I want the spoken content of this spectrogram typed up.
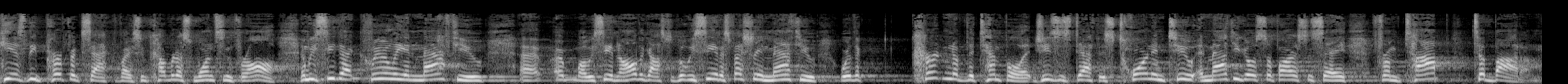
He is the perfect sacrifice who covered us once and for all. And we see that clearly in Matthew, uh, uh, well, we see it in all the Gospels, but we see it especially in Matthew where the curtain of the temple at Jesus' death is torn in two, and Matthew goes so far as to say, from top to bottom.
